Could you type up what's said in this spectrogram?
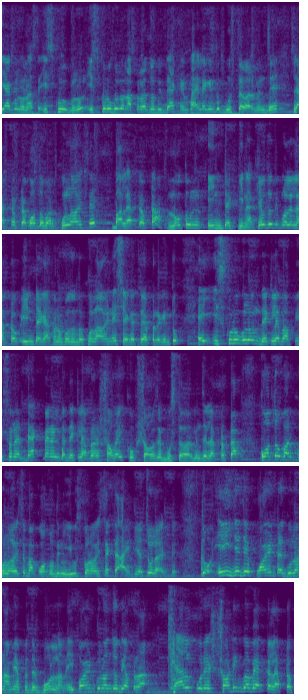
ইয়াগুলো আছে স্ক্রুগুলো স্ক্রুগুলো আপনারা যদি দেখেন, তাহলে কিন্তু বুঝতে পারবেন যে ল্যাপটপটা কতবার খোলা হয়েছে বা ল্যাপটপটা নতুন ইনটেক কিনা। কেউ যদি বলে ল্যাপটপ ইনটেক এখনও পর্যন্ত খোলা হয়নি, সেক্ষেত্রে আপনারা কিন্তু এই স্ক্রুগুলো দেখলে বা পিছনের ব্যাক প্যানেলটা দেখলে আপনারা সবাই খুব সহজে বুঝতে পারবেন যে ল্যাপটপটা কতবার খোলা হয়েছে বা কতদিন ইউজ করা হয়েছে, একটা আইডিয়া চলে আসবে। তো এই যে যে পয়েন্টগুলো আমি আপনাদের বললাম, এই পয়েন্টগুলো যদি আপনারা খেয়াল করে সঠিকভাবে একটা ল্যাপটপ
